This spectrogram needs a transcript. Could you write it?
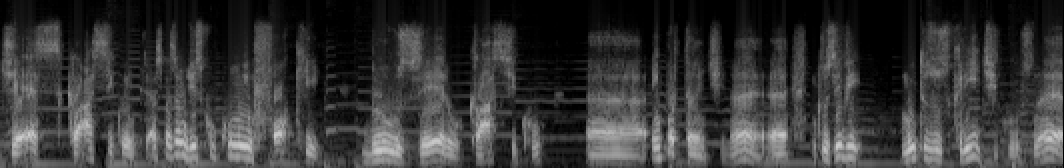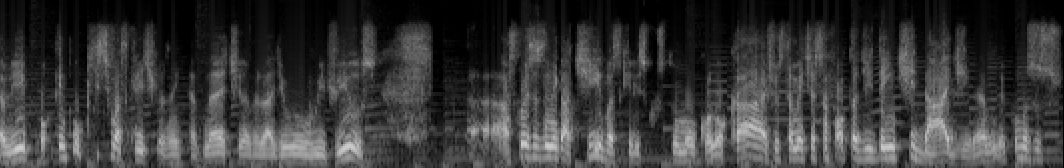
jazz clássico, entre aspas, é um disco com um enfoque bluseiro, clássico, uh, importante. Né? É, inclusive, muitos dos críticos, né? Eu li, tem pouquíssimas críticas na internet, na verdade, reviews. As coisas negativas que eles costumam colocar é justamente essa falta de identidade, né? Como os,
